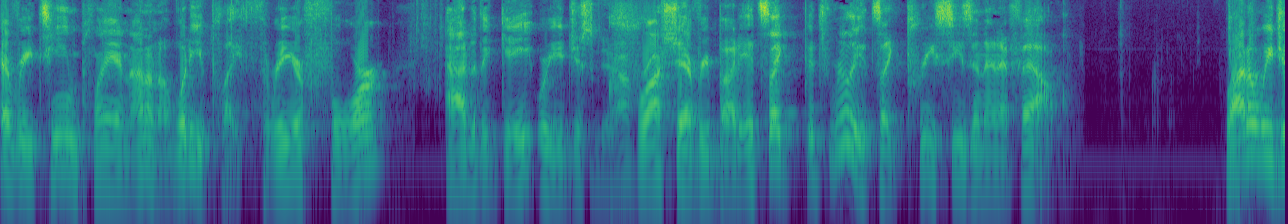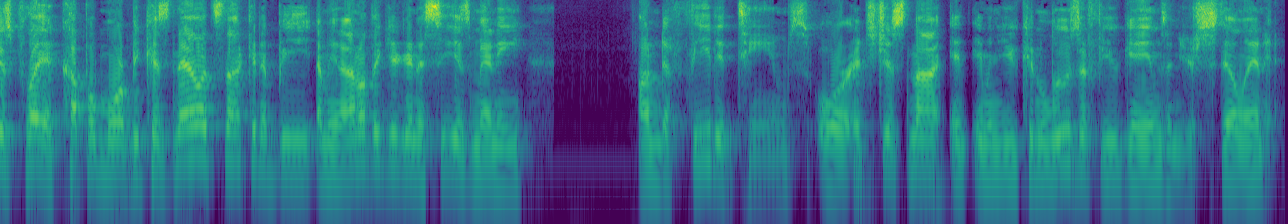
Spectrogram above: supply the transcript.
every team playing, I don't know, what do you play? Three or four out of the gate where you just Yeah. crush everybody. It's like it's really it's like preseason NFL. Why don't we just play a couple more? Because now it's not going to be. I mean, I don't think you're going to see as many undefeated teams, or it's just not. I mean, you can lose a few games and you're still in it.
